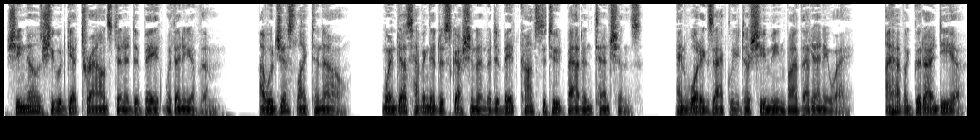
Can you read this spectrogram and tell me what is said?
She knows she would get trounced in a debate with any of them. I would just like to know. When does having a discussion and a debate constitute bad intentions? And what exactly does she mean by that anyway? I have a good idea,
